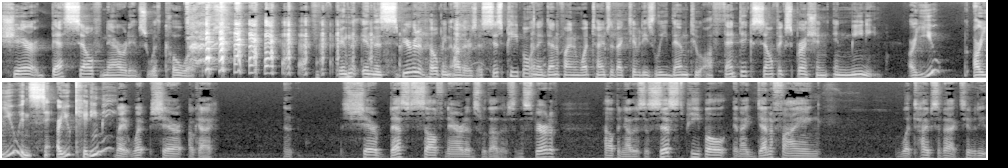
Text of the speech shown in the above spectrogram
share best self narratives with coworkers. in the, in the spirit of helping others, assist people in identifying what types of activities lead them to authentic self expression and meaning. Are you are you insane? Are you kidding me? Wait, what? Share? Okay. Uh, Share best self narratives with others in the spirit of helping others. Assist people in identifying what types of activity.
